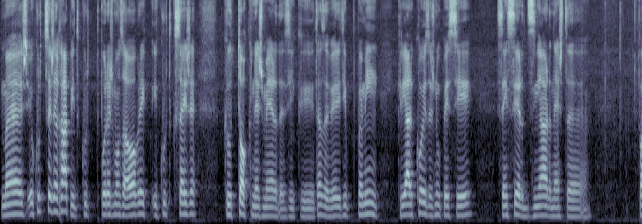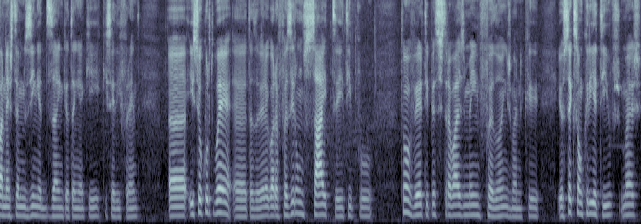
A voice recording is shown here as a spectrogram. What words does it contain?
mas eu curto que seja rápido, curto pôr as mãos à obra e, e curto que seja que eu toque nas merdas e que estás a ver, e tipo, para mim, criar coisas no PC sem ser desenhar nesta pá, nesta mesinha de desenho que eu tenho aqui, que isso é diferente. Uh, isso eu curto bem, uh, estás a ver? Agora fazer um site e tipo, estão a ver, tipo, esses trabalhos meio enfadões, mano, que eu sei que são criativos, mas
